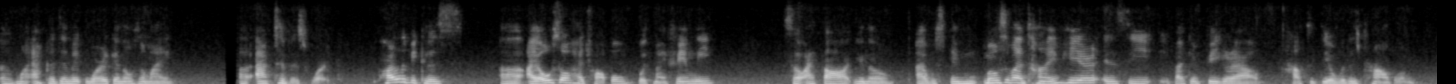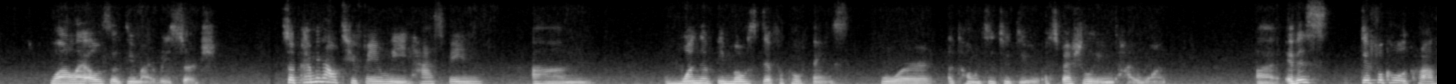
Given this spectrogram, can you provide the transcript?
of my academic work and also my uh, activist work. Partly because uh, I also had trouble with my family, so I thought, you know, I would spend most of my time here and see if I can figure out how to deal with this problem while I also do my research. So coming out to family has been um, one of the most difficult things for a Tongzhi to do, especially in Taiwan. Uh, it is difficult across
